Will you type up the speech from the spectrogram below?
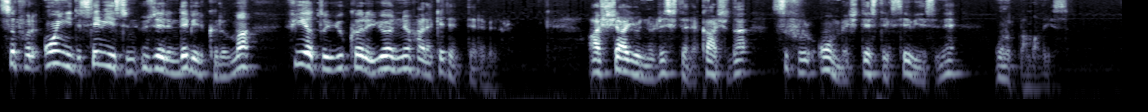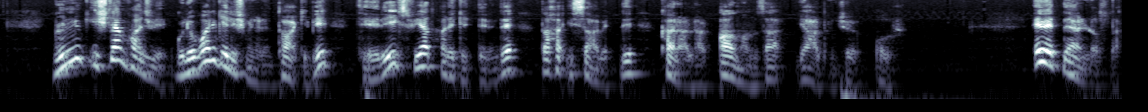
0.17 seviyesinin üzerinde bir kırılma fiyatı yukarı yönlü hareket ettirebilir. Aşağı yönlü risklere karşı da 0.15 destek seviyesini unutmamalıyız. Günlük işlem hacmi global gelişmelerin takibi TRX fiyat hareketlerinde daha isabetli kararlar almamıza yardımcı olur. Evet değerli dostlar,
